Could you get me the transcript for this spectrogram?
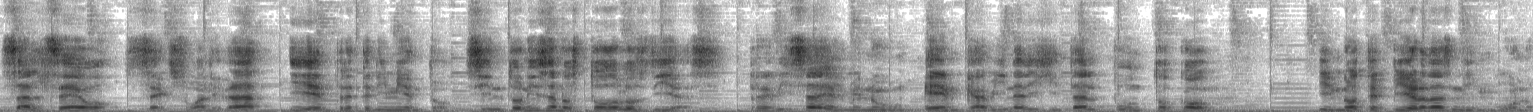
salseo, sexualidad y entretenimiento. Sintonízanos todos los días. Revisa el menú en cabinadigital.com y no te pierdas ninguno.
